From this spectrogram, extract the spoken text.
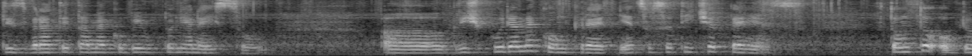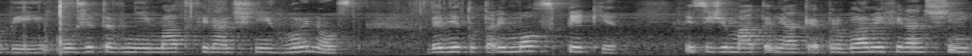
Ty zvraty tam jakoby úplně nejsou. Když půjdeme konkrétně, co se týče peněz, v tomto období můžete vnímat finanční hojnost. Jde mě to tady moc pěkně. Jestliže máte nějaké problémy finanční,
